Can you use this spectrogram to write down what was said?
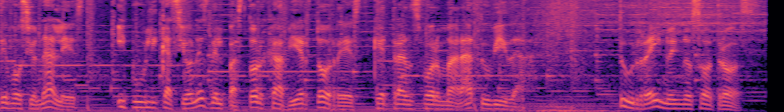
devocionales y publicaciones del pastor Javier Torres que transformará tu vida. Tu reino en nosotros.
